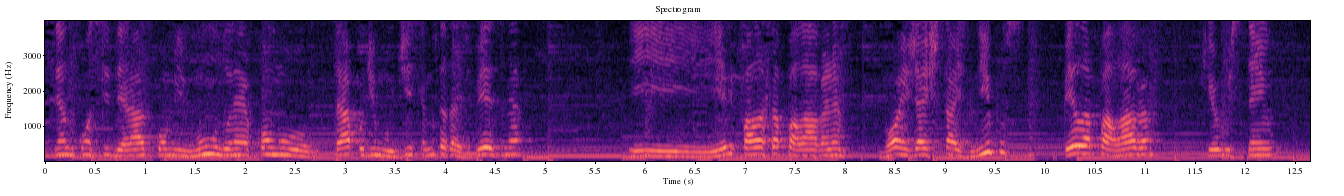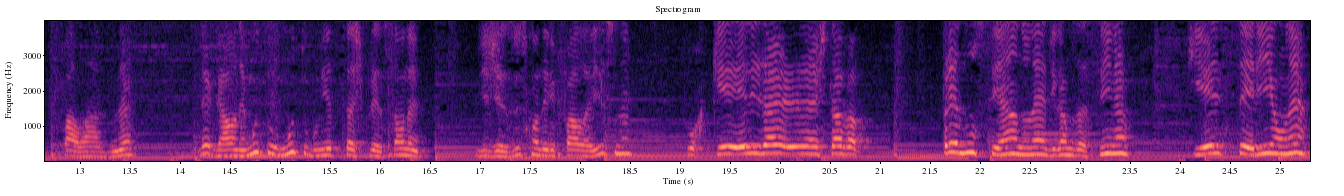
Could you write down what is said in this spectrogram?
sendo considerado como imundo, né, como trapo de imundícia muitas das vezes, né. E ele fala essa palavra, né? Vós já estáis limpos pela palavra que eu vos tenho falado, né? Legal, né? Muito muito bonita essa expressão, né, de Jesus quando ele fala isso, né? Porque ele já, já estava prenunciando, né, digamos assim, né, que eles seriam, né,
